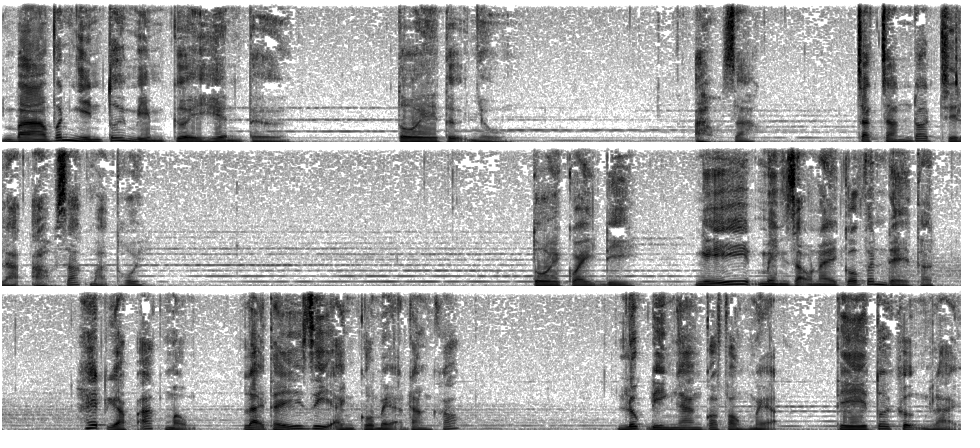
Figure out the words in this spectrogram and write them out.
Bà vẫn nhìn tôi mỉm cười hiền từ. Tôi tự nhủ, Ảo giác. Chắc chắn đó chỉ là ảo giác mà thôi. Tôi quay đi, Nghĩ mình dạo này có vấn đề thật. Hết gặp ác mộng, Lại thấy di ảnh của mẹ đang khóc. Lúc đi ngang qua phòng mẹ Thì tôi khựng lại.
